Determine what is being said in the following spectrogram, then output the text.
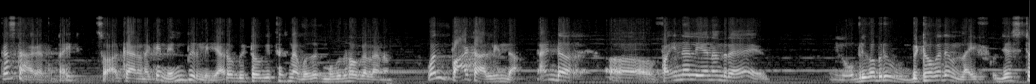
ಕಷ್ಟ ಆಗತ್ತೆ ರೈಟ್ ಸೊ ಆ ಕಾರಣಕ್ಕೆ ನೆನ್ಪಿರ್ಲಿ. ಯಾರೋ ಬಿಟ್ಟು ಹೋಗಿದ ತಕ್ಷಣ ಬದುಕ್ ಮುಗಿದು ಹೋಗಲ್ಲ ನಮ್ ಒಂದ್ ಪಾಠ ಅಲ್ಲಿಂದ. ಅಂಡ್ ಫೈನಲ್ ಏನಂದ್ರೆ ಇಲ್ಲಿ ಒಬ್ರಿಗೊಬ್ರು ಬಿಟ್ಟು ಹೋಗೋದೇ ಒಂದು ಲೈಫ್ ಜಸ್ಟ್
